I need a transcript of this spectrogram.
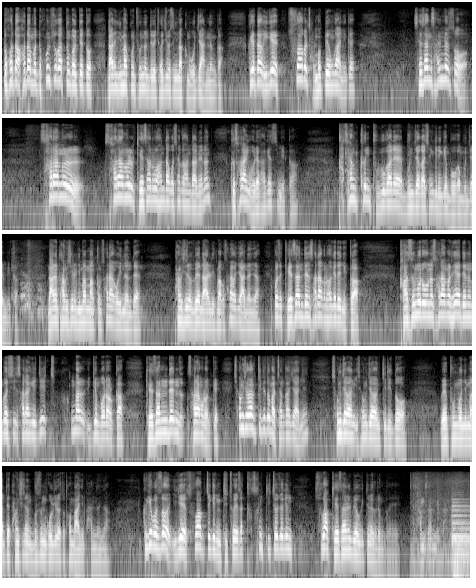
또 하다 하다 못해 혼수 같은 걸 때 또 나는 이만큼 줬는데 왜 저 집에서 이만큼 오지 않는가. 그게 딱 이게 수학을 잘못 배운 거 아닐까? 세상 살면서 사랑을 사랑을 계산으로 한다고 생각한다면은 그 사랑이 오래 가겠습니까? 가장 큰 부부간에 문제가 생기는 게 뭐가 문제입니까? 나는 당신을 이만큼 사랑하고 있는데 당신은 왜 나를 이만큼 사랑하지 않느냐? 벌써 계산된 사랑을 하게 되니까 가슴으로 오는 사랑을 해야 되는 것이 사랑이지 정말 이게 뭐라 할까 계산된 사랑으로 이렇게 형제간끼리도 마찬가지 아니? 형제간 형제간끼리도 왜 부모님한테 당신은 무슨 권리로서 더 많이 받느냐? 그게 벌써 이게 수학적인 기초에서 가장 기초적인 수학 계산을 배우기 때문에 그런 거예요. 감사합니다.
